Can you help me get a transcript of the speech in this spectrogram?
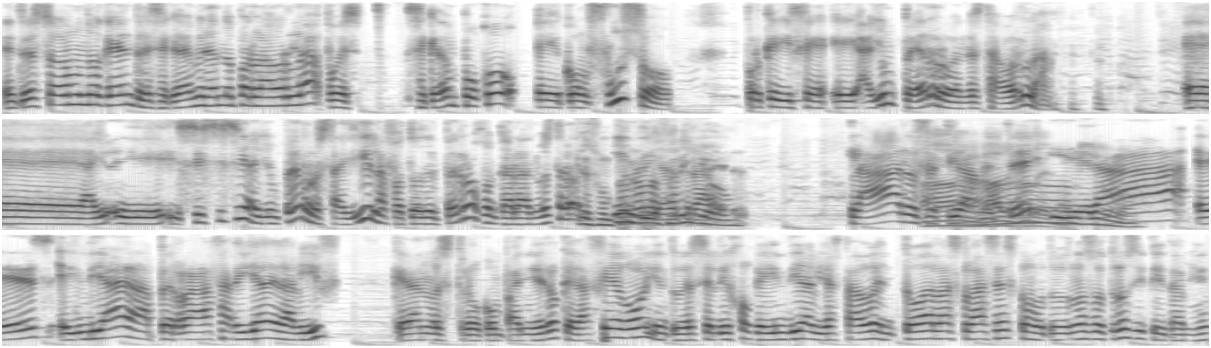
Entonces todo el mundo que entra y se queda mirando por la orla, pues se queda un poco eh, confuso, porque dice, eh, hay un perro en esta orla. Eh, hay- y- sí, sí, sí, hay un perro, está allí, la foto del perro junto a la nuestra. ¿Que es un perro India, lazarillo? Claro, efectivamente. vale, vale. Y era, es India, era la perra lazarilla de David, que era nuestro compañero, que era ciego, y entonces él dijo que India había estado en todas las clases como todos nosotros y que también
